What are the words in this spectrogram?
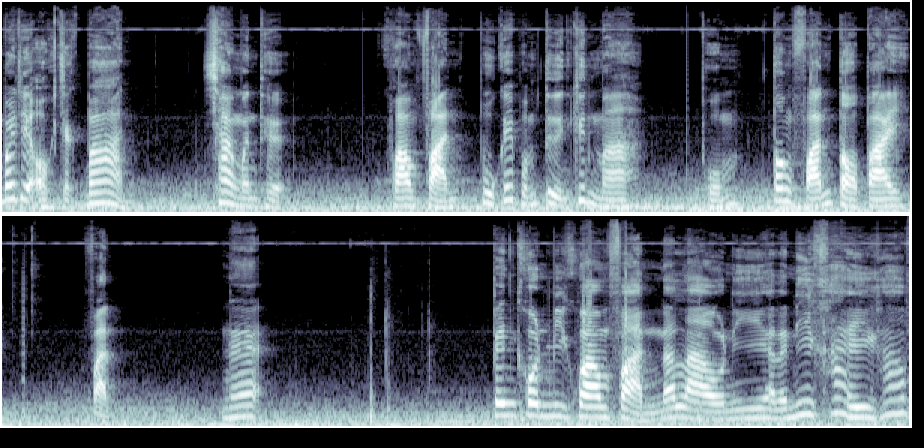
ไม่ได้ออกจากบ้าน ช่างมันเถอะ ความฝันปลุกให้ผมตื่นขึ้นมา ผมต้องฝันต่อไป ฝัน นะ เป็นคนมีความฝันนะเรานี่อะไรนี่ใครครับ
